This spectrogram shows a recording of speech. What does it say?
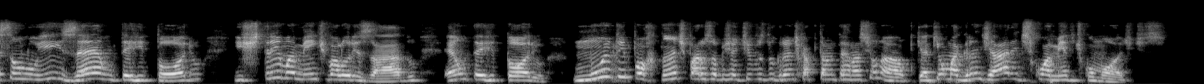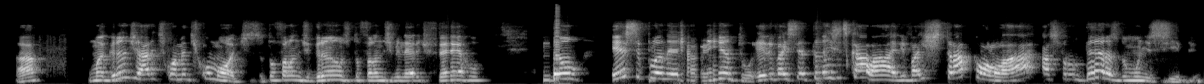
São Luís é um território extremamente valorizado, é um território muito importante para os objetivos do grande capital internacional, porque aqui é uma grande área de escoamento de commodities. Tá? Uma grande área de escoamento de commodities. Eu estou falando de grãos, estou falando de minério de ferro. Então, esse planejamento ele vai ser transescalar, ele vai extrapolar as fronteiras do município.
